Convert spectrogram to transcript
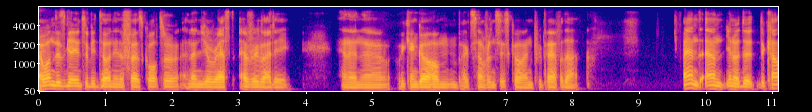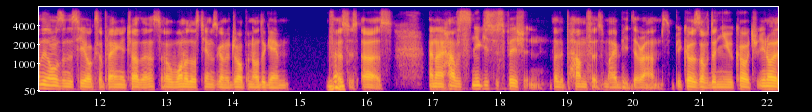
I want this game to be done in the first quarter, and then you rest everybody, and then uh, we can go home back to San Francisco and prepare for that. And and you know the the Cardinals and the Seahawks are playing each other, so one of those teams is going to drop another game Mhm. versus us. And I have a sneaky suspicion that the Panthers might beat the Rams because of the new coach. You know,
